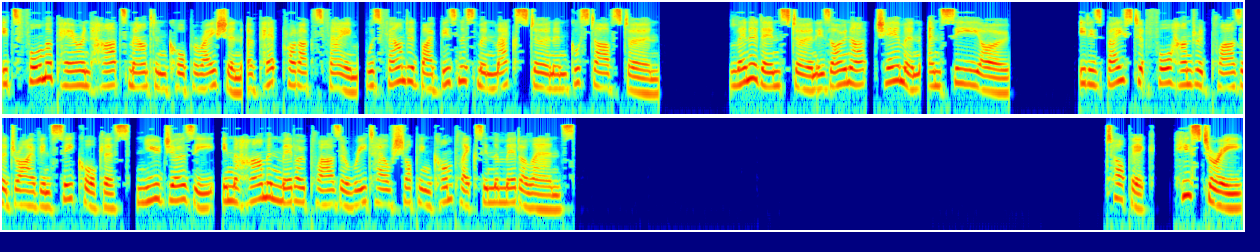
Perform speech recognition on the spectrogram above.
Its former parent Hartz Mountain Corporation of pet products fame, was founded by businessmen Max Stern and Gustav Stern. Leonard N. Stern is owner, chairman, and CEO. It is based at 400 Plaza Drive in Secaucus, New Jersey, in the Harmon Meadow Plaza retail shopping complex in the Meadowlands. History.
